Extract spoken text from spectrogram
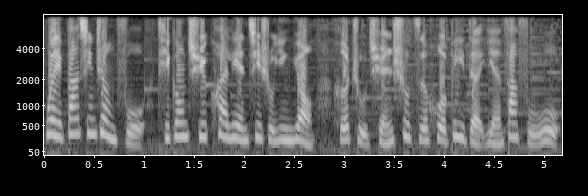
为巴新政府提供区块链技术应用和主权数字货币的研发服务。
